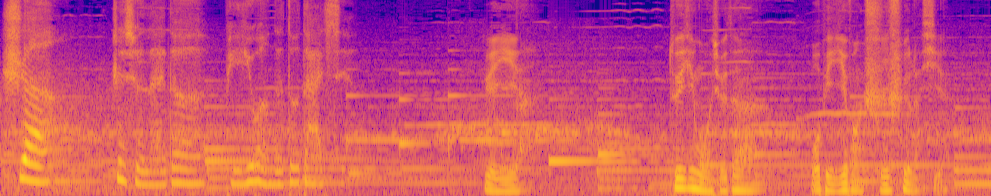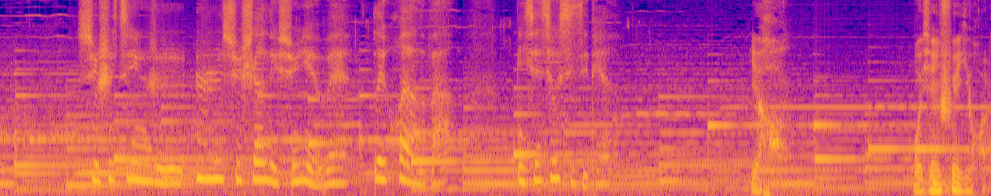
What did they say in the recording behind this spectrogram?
是啊，这雪来的比以往的都大些。月一，最近我觉得我比以往迟睡了些。许是近日日日去山里寻野味，累坏了吧？你先休息几天。也好，我先睡一会儿，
